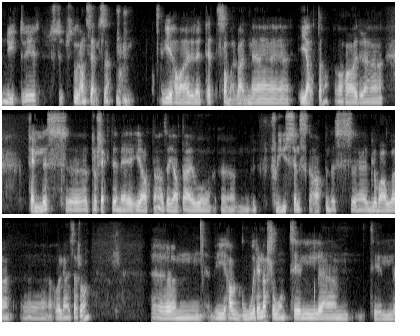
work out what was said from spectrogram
nyter vi stor anseelse. Vi har et tett samarbeid med IATA og har eh, felles eh, prosjekter med IATA. Altså IATA er jo flyselskapenes globale organisasjon. Vi har god relasjon til, til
